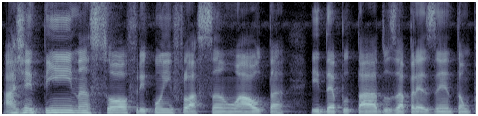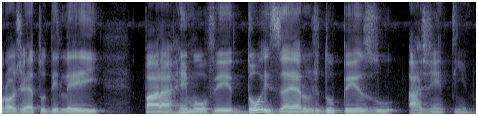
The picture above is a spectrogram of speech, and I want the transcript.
Argentina sofre com inflação alta e deputados apresentam projeto de lei para remover dois zeros do peso argentino.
